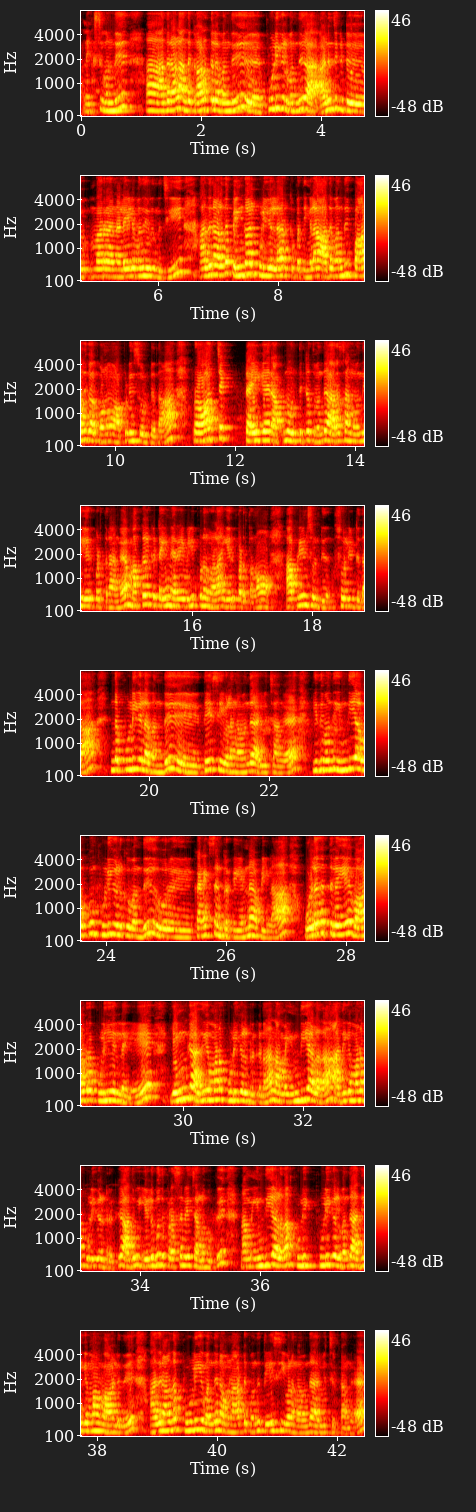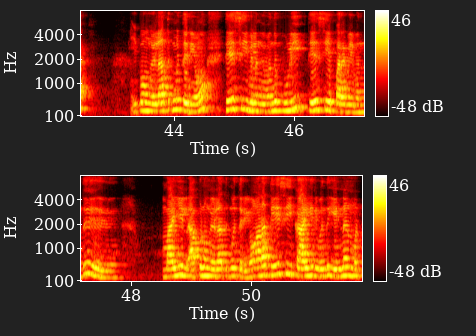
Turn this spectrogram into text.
நெக்ஸ்ட் வந்து அதனால் அதனால அந்த காலத்துல வந்து புலிகள் வந்து அ- அழிஞ்சுக்கிட்டு வர நிலையில வந்து இருந்துச்சு. அதனால தான் பெங்கால் புலிகள்லாம் இருக்கு பாத்தீங்களா? அதை வந்து பாதுகாக்கணும் அப்படின்னு சொல்லிட்டு தான் ப்ராஜெக்ட் டைகர் அப்படின்னு ஒரு திட்டத்தை வந்து அரசாங்கம் வந்து ஏற்படுத்துகிறாங்க மக்கள்கிட்டையும் நிறைய விழிப்புணர்வெல்லாம் ஏற்படுத்தணும் அப்படின்னு சொல்லிட்டு சொல்லிட்டு தான் இந்த புலிகளை வந்து தேசிய விலங்கை வந்து அறிவிச்சாங்க. இது வந்து இந்தியாவுக்கும் புலிகளுக்கும் வந்து ஒரு கனெக்ஷன் இருக்கு. என்ன அப்படின்னா உலகத்திலேயே வாழ்ற புலிகள்லையே எங்க அதிகமான புலிகள் இருக்குன்னா நம்ம இந்தியாவில் தான் அதிகமான புலிகள் இருக்கு. அதுவும் எழுபது பர்சன்டேஜ் அளவுக்கு நம்ம இந்தியால தான் புலி புலிகள் வந்து அதிகமாக வாழுது. அதனால தான் புலியை வந்து நம்ம நாட்டுக்கு வந்து தேசிய விலங்கை வந்து வச்சுருக்காங்க. இப்போ உங்கள் எல்லாத்துக்குமே தெரியும். தேசிய விலங்கு வந்து புலி தேசிய பறவை வந்து மயில் அப்படின்னு எல்லாத்துக்குமே தெரியும். ஆனால் தேசிய காய்கறி வந்து என்னன்னு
